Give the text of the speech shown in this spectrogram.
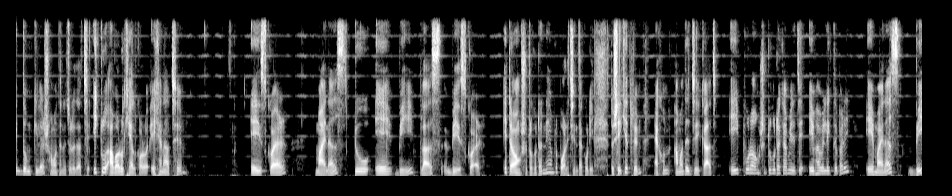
একদম ক্লিয়ার সমাধানে চলে যাচ্ছে। একটু আবারও খেয়াল করো, এখানে আছে a square minus two a b plus b square এটা অংশটুকুটা নিয়ে আমরা পরে চিন্তা করি। তো সেই ক্ষেত্রে এখন আমাদের যে কাজ, এই পুরো অংশটুকুটাকে আমি যে এভাবে লিখতে পারি a minus b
